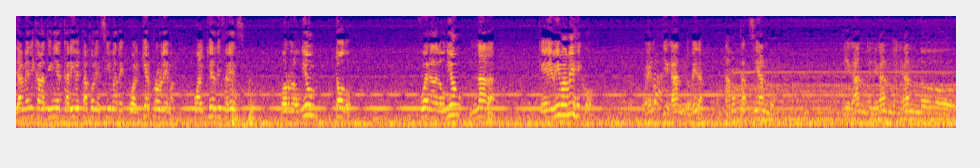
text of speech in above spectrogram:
de América Latina y el Caribe está por encima de cualquier problema, cualquier diferencia. Por la unión, todo. Fuera de la unión, nada. ¡Que viva México! Bueno, llegando, mira, estamos taxiando. Llegando, llegando, llegando.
